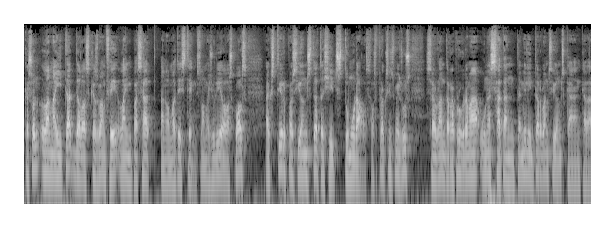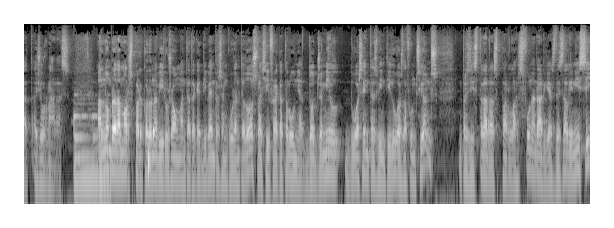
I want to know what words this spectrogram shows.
que són la meitat de les que es van fer l'any passat en el mateix temps, la majoria de les quals extirpacions de teixits tumorals. Els pròxims mesos s'hauran de reprogramar unes 70.000 intervencions que han quedat ajornades. El nombre de morts per coronavirus ha augmentat aquest divendres en 42, la xifra a Catalunya 12.222 defuncions registrades per les funeràries des de l'inici,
